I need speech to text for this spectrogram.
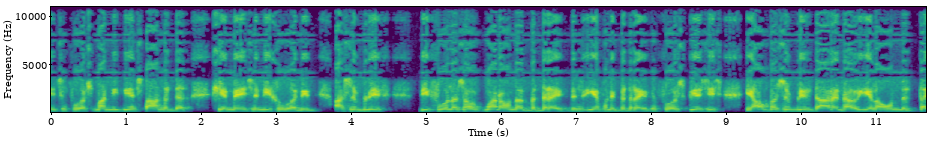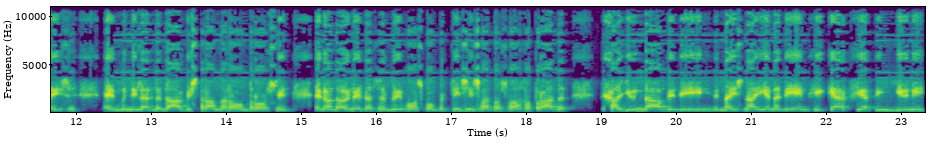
ensovoorts maar nie teenstaan dit gee mense nie gehoor nie. Asseblief Die voël is ook maar onder bedryf, dis een van die bedreigde voëlspesies. Help asseblief daar en hou julle honde tuis en moenie laat hulle daar op die strande rondros nie. En onthou net asseblief ons kompetisies wat ons van gepraat het, Galjoen daar by die Nysna ene die NG Kerk 14 Junie.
